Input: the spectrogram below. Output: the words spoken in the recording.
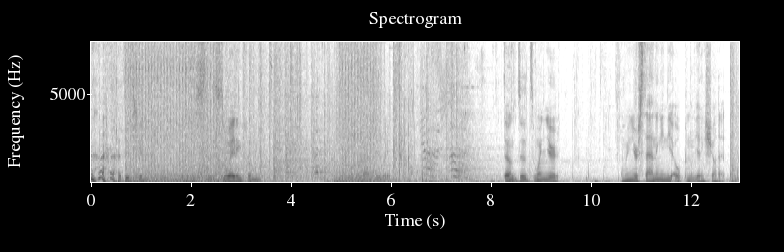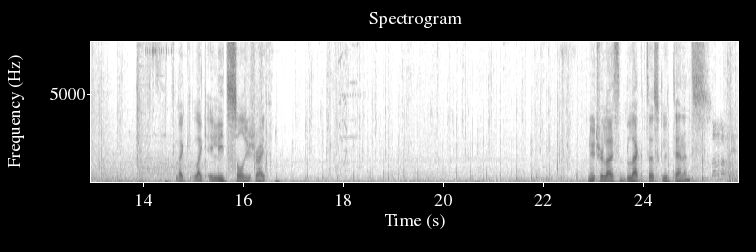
Did you? It's, it's waiting for me. Don't do it. Don't do it when you're when you're standing in the open getting shot at. Like like elite soldiers, right? Neutralize the Black Tusk lieutenants. Son of a bitch.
